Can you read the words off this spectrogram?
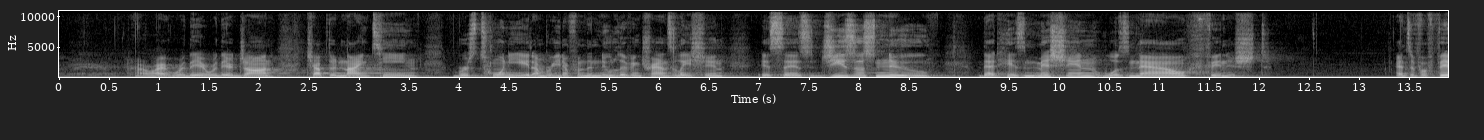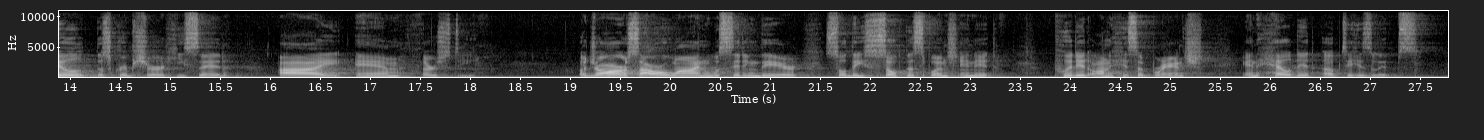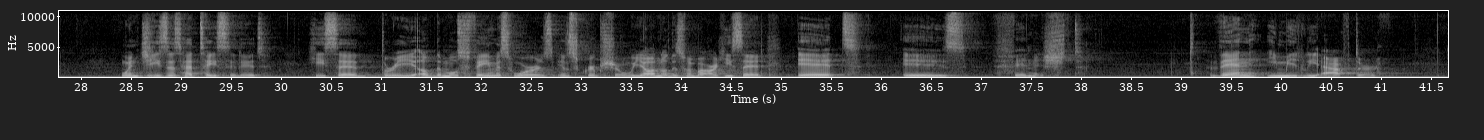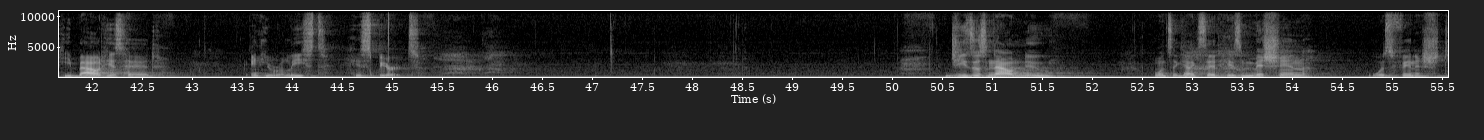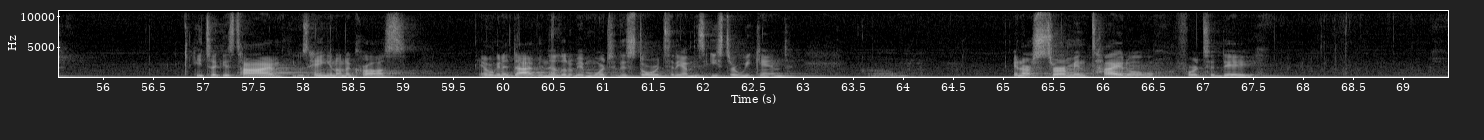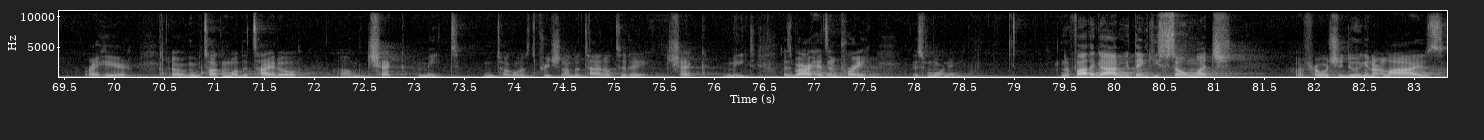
All right, we're there. We're there. John chapter 19, verse 28. I'm reading from the New Living Translation. It says, Jesus knew that his mission was now finished. And to fulfill the scripture, he said, I am thirsty. A jar of sour wine was sitting there, so they soaked a sponge in it, put it on a hyssop branch, and held it up to his lips. When Jesus had tasted it, he said three of the most famous words in Scripture. We all know this one by heart. He said, It is finished. Then, immediately after, he bowed his head and he released his spirit. Jesus now knew, once again, like I said, his mission was finished. He took his time, he was hanging on the cross, and we're going to dive in a little bit more to this story today on this Easter weekend. Um, in our sermon title for today, right here. Uh, we're going to be talking about the title um, Checkmate. We're going to talk about preaching on the title today Checkmate. Let's bow our heads and pray this morning. Now, Father God, we thank you so much uh, for what you're doing in our lives.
